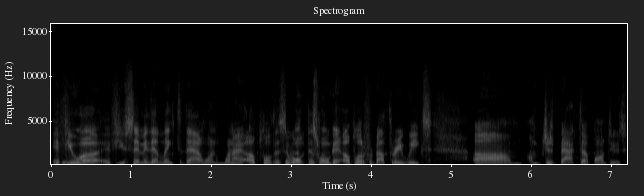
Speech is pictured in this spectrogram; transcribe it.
if you uh if you send me that link to that one when I upload this, it won't this one will get uploaded for about three weeks. Um, I'm just backed up on dudes,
